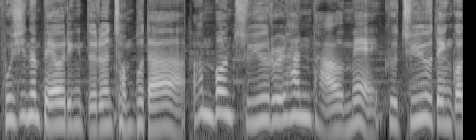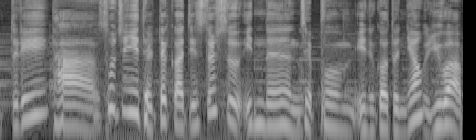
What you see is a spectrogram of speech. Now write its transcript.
보시는 베어링들은 전부 다 한번 주유를 한 다음에 그 주유된 것들이 다 소진이 될 때까지 쓸 수 있는 제품이거든요. 유압,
